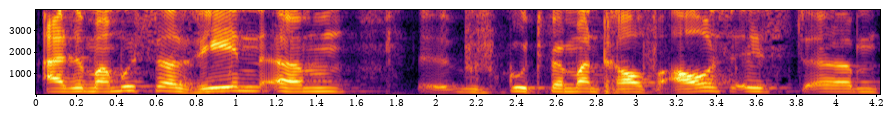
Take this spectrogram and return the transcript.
Also, man muss da sehen, ähm, äh, gut, wenn man drauf aus ist, ähm,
